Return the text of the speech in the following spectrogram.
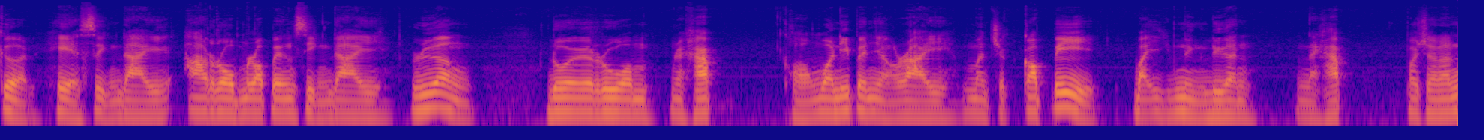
เกิดเหตุสิ่งใด อารมณ์เราเป็นสิ่งใดเรื่องโดยรวมนะครับ ของวันนี้เป็นอย่างไรมันจะ Copy ไปอีก1เดือนนะครับ เพราะฉะนั้น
